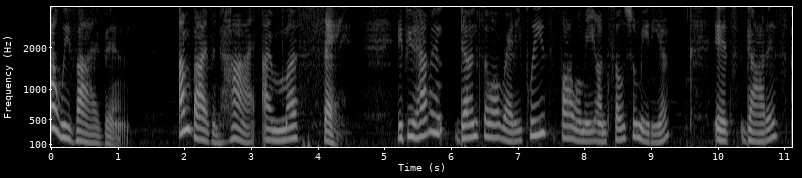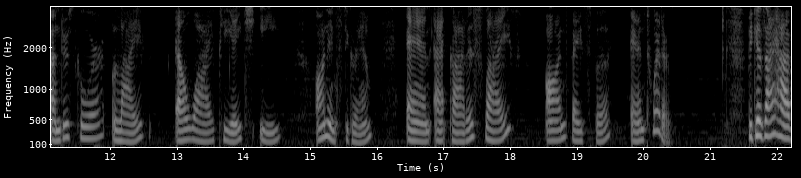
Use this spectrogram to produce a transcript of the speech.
How we vibing? I'm vibing high, I must say. If you haven't done so already, please follow me on social media. It's goddess underscore lyphe, L Y P H E, on Instagram, and at goddess life on Facebook and Twitter. Because I have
